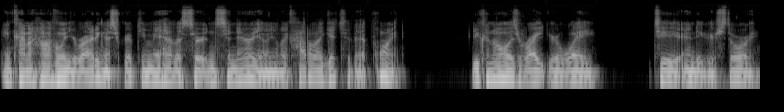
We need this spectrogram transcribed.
and kind of how when you're writing a script, you may have a certain scenario, and you're like, How do I get to that point? You can always write your way to the end of your story.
